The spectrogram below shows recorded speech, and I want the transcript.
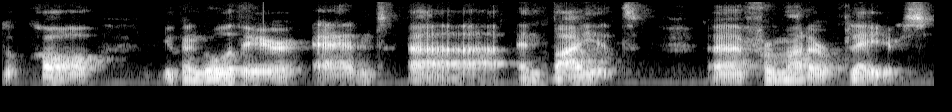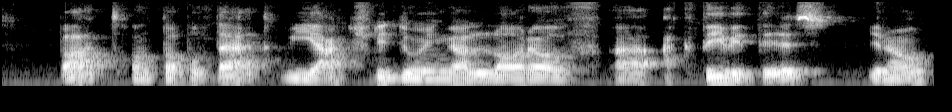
market.cryptomon.com, you can go there and uh, and buy it uh, from other players. But on top of that, we actually doing a lot of uh, activities, you know,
